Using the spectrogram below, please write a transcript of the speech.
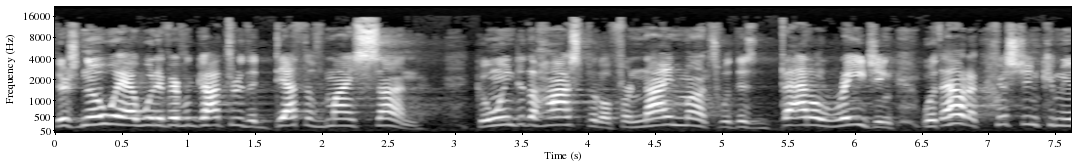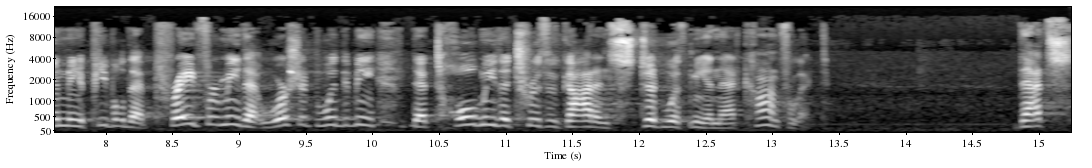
There's no way I would have ever got through the death of my son, going to the hospital for nine months with this battle raging without a Christian community of people that prayed for me, that worshiped with me, that told me the truth of God and stood with me in that conflict. That's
